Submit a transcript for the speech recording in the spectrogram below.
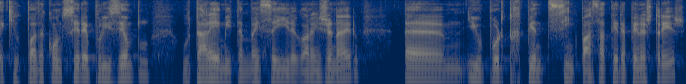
aquilo que pode acontecer é, por exemplo, o Taremi também sair agora em janeiro uh, e o Porto de repente 5 passa a ter apenas 3.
